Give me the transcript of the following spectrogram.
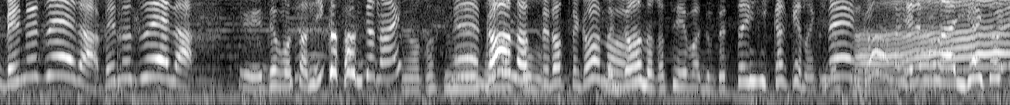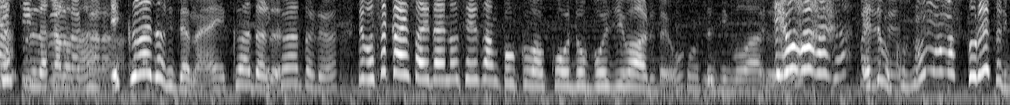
？4ベネズエラ。ベネズエラえーでもさ2か3じゃない？私もねガーナってだってガーナ。ガーナが定番でも絶対引っ掛けなきゃねえガーナえでもな意外とシンプルだからな。エクアドルじゃない？エクアドル。エクアドル。でも世界最大の生産国はコードボジワールだよ。コートジボワール。ジボワール。えでもこのままストレートに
